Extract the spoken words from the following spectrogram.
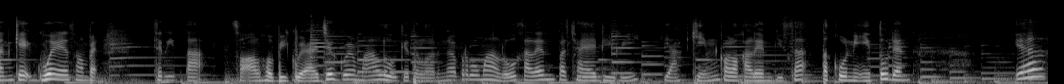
jangan kayak gue sampai cerita soal hobi gue aja gue malu gitu loh. Nggak perlu malu, kalian percaya diri, yakin kalau kalian bisa tekuni itu dan ya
